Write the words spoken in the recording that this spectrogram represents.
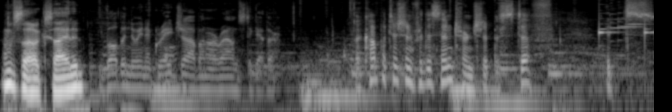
I'm so excited. You've all been doing a great job on our rounds together. The competition for this internship is stiff. It's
